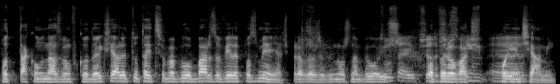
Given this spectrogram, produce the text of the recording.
pod taką nazwą w kodeksie, ale tutaj trzeba było bardzo wiele pozmieniać, prawda, żeby można było już operować pojęciami.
